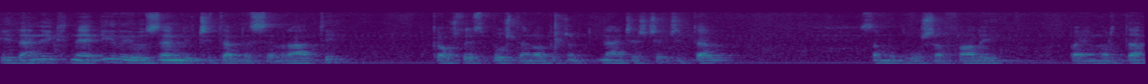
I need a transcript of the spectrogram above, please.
i da nikne ili u zemlji čitav da se vrati, kao što je spušten obično najčešće čitav, samo duša fali pa je mrtav,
